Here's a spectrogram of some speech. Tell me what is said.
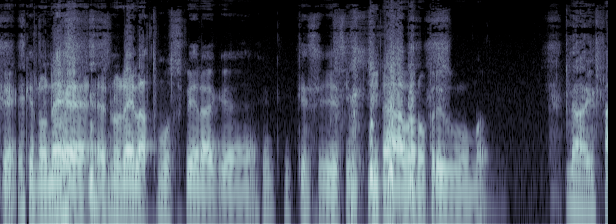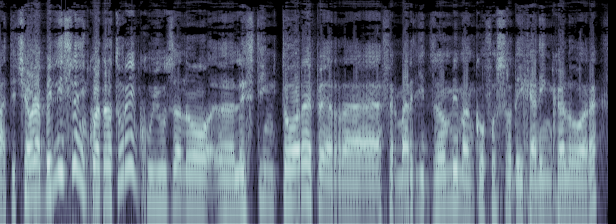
che, che non, è, non, è, l'atmosfera che, che si, si immaginavano, presumo. No, infatti, c'è una bellissima inquadratura in cui usano uh, l'estintore per uh, fermare gli zombie, manco fossero dei cani in calore.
